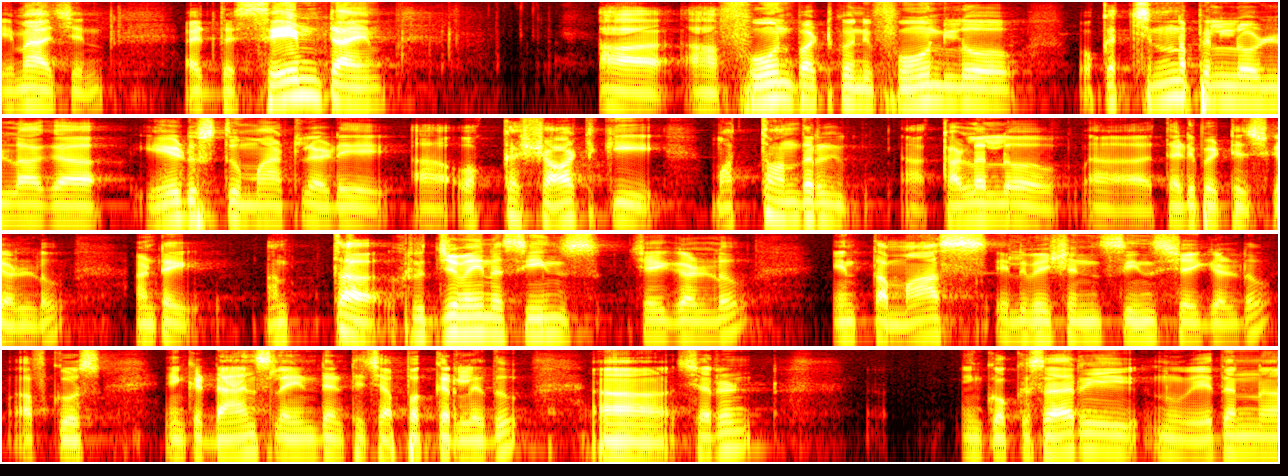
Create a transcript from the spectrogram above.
imagine at the same time ఆ- ఫోన్ పట్టుకొని ఫోన్లో ఒక చిన్న పిల్లోళ్ళలాగా ఏడుస్తూ మాట్లాడే ఆ ఒక్క షాట్కి మొత్తం అందరు ఆ, కళ్ళల్లో తడిపెట్టించగలడు తడి పెట్టించగలడు అంటే అంత హృద్యమైన సీన్స్ చేయగలడు ఇంత మాస్ ఎలివేషన్ సీన్స్ చేయగలడు. అఫ్ కోర్స్ ఇంకా డ్యాన్స్లో ఏంటంటే చెప్పక్కర్లేదు. శరణ్ చరణ్ ఇంకొకసారి నువ్వు ఏదన్నా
